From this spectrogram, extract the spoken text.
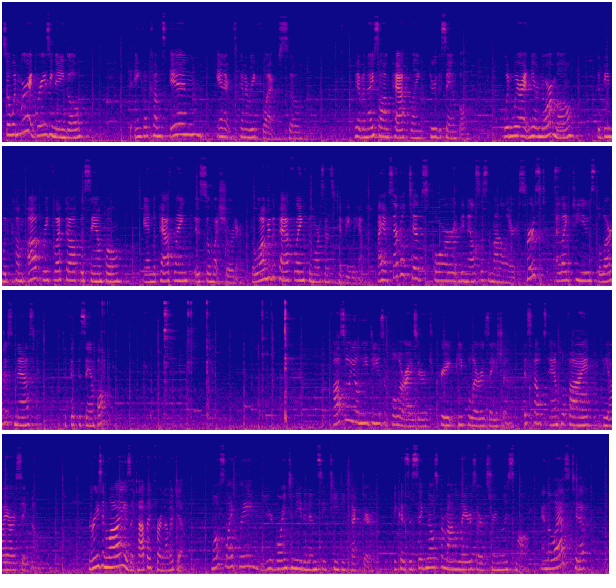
So when we're at grazing angle, the angle comes in and it's gonna reflect. So we have a nice long path length through the sample. When we're at near normal, the beam would come up, reflect off the sample, and the path length is so much shorter. The longer the path length, the more sensitivity we have. I have several tips for the analysis of monolayers. First, I like to use the largest mask to fit the sample. Also, you'll need to use a polarizer to create p-polarization. This helps amplify the IR signal. The reason why is a topic for another tip. Most likely, you're going to need an MCT detector because the signals for monolayers are extremely small. And the last tip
